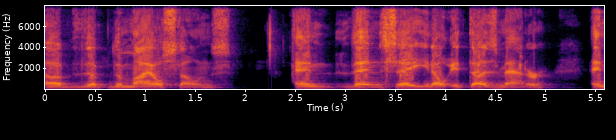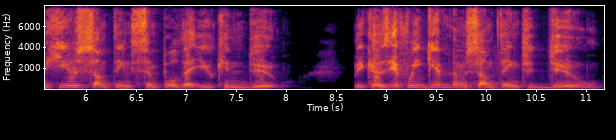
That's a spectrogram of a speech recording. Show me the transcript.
of the the milestones and then say you know it does matter and here's something simple that you can do. Because if we give them something to do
